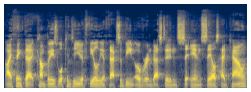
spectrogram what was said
I think that companies will continue to feel the effects of being overinvested in, in sales headcount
